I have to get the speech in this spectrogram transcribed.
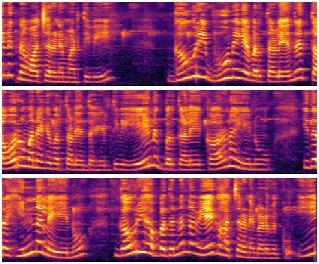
ಏನಕ್ಕೆ ನಾವು ಆಚರಣೆ ಮಾಡ್ತೀವಿ? ಗೌರಿ ಭೂಮಿಗೆ ಬರ್ತಾಳೆ ಅಂದರೆ ತವರು ಮನೆಗೆ ಬರ್ತಾಳೆ ಅಂತ ಹೇಳ್ತೀವಿ. ಏನಕ್ಕೆ ಬರ್ತಾಳೆ? ಕಾರಣ ಏನು? ಇದರ ಹಿನ್ನೆಲೆ ಏನು? ಗೌರಿ ಹಬ್ಬದನ್ನು ನಾವು ಹೇಗೆ ಆಚರಣೆ ಮಾಡಬೇಕು? ಈ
